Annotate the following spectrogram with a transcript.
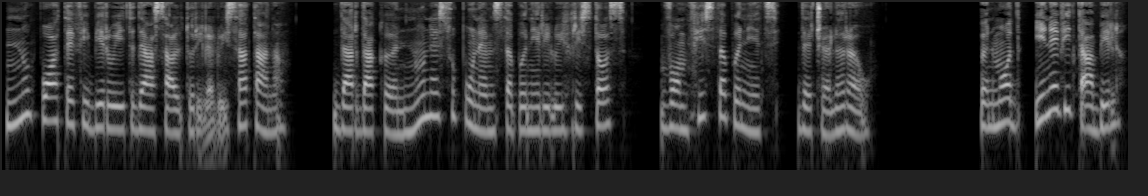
nu poate fi biruit de asalturile lui satana. Dar dacă nu ne supunem stăpânirii lui Hristos, vom fi stăpâniți de cel rău. În mod inevitabil,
